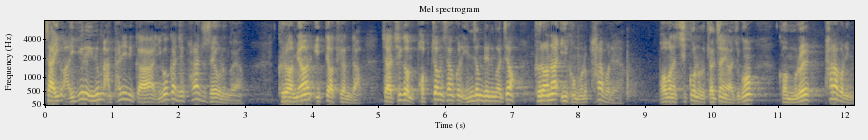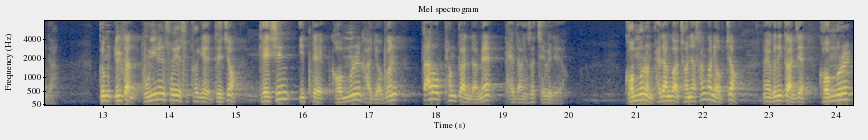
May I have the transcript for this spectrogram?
자, 이거, 아, 이게 이러면 안 팔리니까 이것까지 팔아주세요. 그런 거예요. 그러면 이때 어떻게 한다? 자, 지금 법정시장권이 인정되는 거죠? 그러나 이 건물을 팔아버려요. 법원의 직권으로 결정해가지고 건물을 팔아버립니다. 그럼 일단 동일인 소유에 속하게 되죠? 대신 이때 건물 가격은 따로 평가한 다음에 배당에서 제외돼요. 건물은 배당과 전혀 상관이 없죠? 네, 그러니까 이제 건물을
